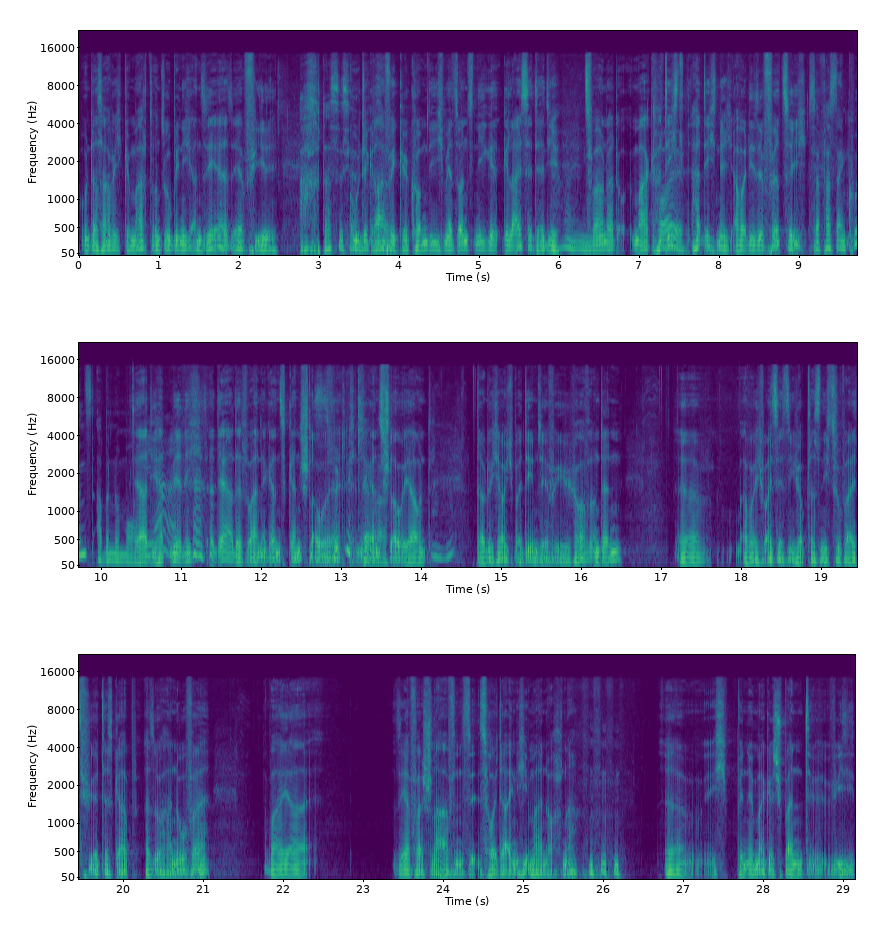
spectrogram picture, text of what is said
Und das habe ich gemacht und so bin ich an sehr, sehr viel Ach, das ist ja gute. Grafik gekommen, die ich mir sonst nie ge geleistet hätte. Die Nein. 200 Mark hatte ich, hatte ich nicht, aber diese 40, Das ist ja fast ein Kunstabonnement. ja, die Ja. hat mir nicht, ja, das war eine ganz, ganz schlaue, eine ganz schlaue, ja, und Mhm. dadurch habe ich bei dem sehr viel gekauft und dann, äh, aber ich weiß jetzt nicht, ob das nicht zu weit führt. Es gab, also Hannover war ja sehr verschlafen, es ist heute eigentlich immer noch, ne? äh, ich bin immer gespannt, wie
